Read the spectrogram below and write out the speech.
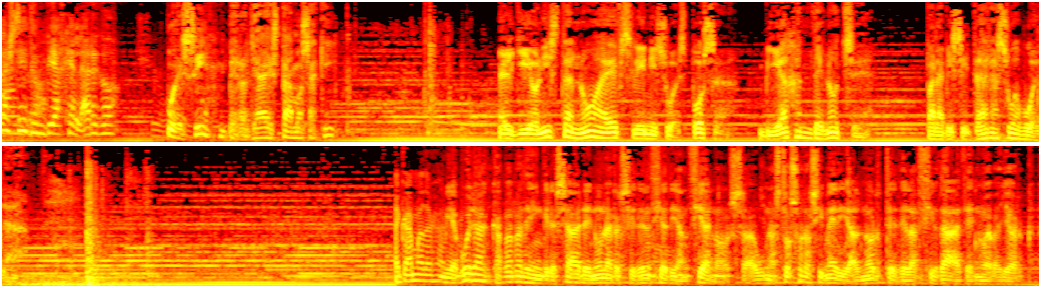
Ha sido un viaje largo. Pues sí, pero ya estamos aquí. El guionista Noah Efslin y su esposa viajan de noche para visitar a su abuela. Mi abuela acababa de ingresar en una residencia de ancianos a unas dos horas y media al norte de la ciudad de Nueva York.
